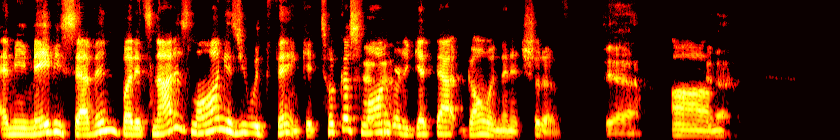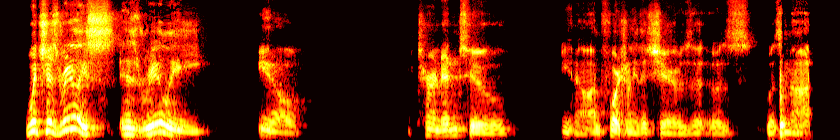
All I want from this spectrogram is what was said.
I mean, maybe seven, but it's not as long as you would think. It took us Yeah. longer to get that going than it should have. Yeah. Um, Yeah. which has really has really you know turned into you know unfortunately this year was it was was not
